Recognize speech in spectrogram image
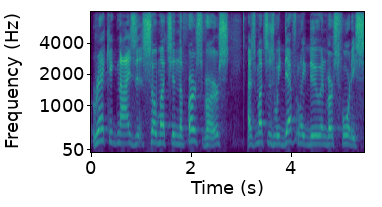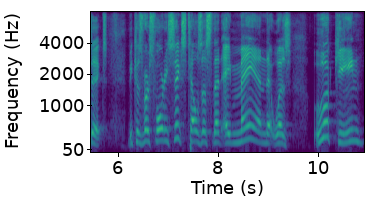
recognize it so much in the first verse as much as we definitely do in verse 46 because verse 46 tells us that a man that was looking,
